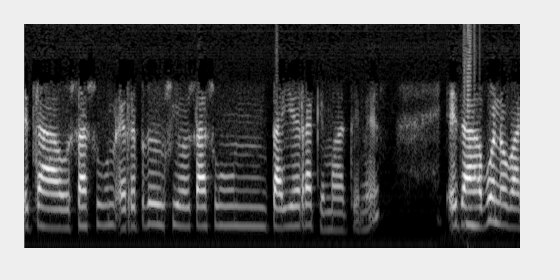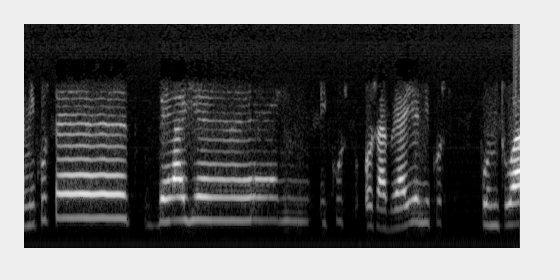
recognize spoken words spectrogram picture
eta osasun, erreproduzio osasun tailerrak ematen, ez? Eta, mm. bueno, ba, nik uste behaien ikus, oza, behaien ikuspuntua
